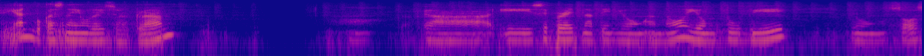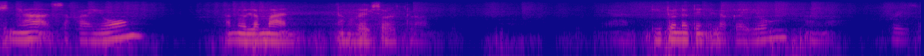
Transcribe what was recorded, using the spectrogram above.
Ayan, bukas na yung razor clam. Ah, i-separate natin yung ano, yung tubig yung sauce niya at saka yung ano laman ng razor clam. Yan. Dito natin ilagay yung ano razor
